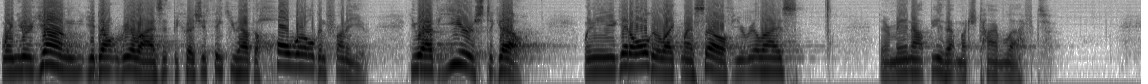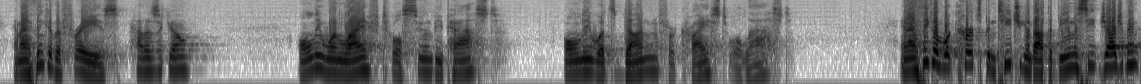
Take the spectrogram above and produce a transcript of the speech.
When you're young, you don't realize it because you think you have the whole world in front of you. You have years to go. When you get older, like myself, you realize there may not be that much time left. And I think of the phrase, how does it go? Only one life will soon be past. Only what's done for Christ will last. And I think of what Kurt's been teaching about the Bema Seat judgment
